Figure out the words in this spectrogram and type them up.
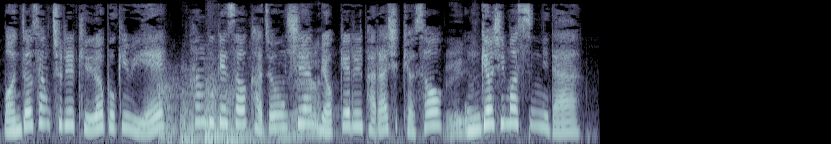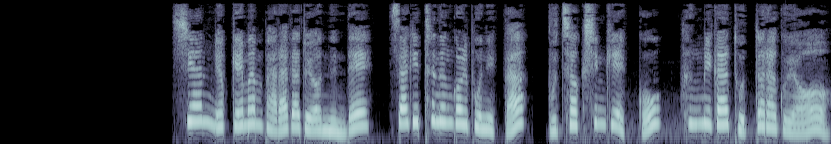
먼저 상추를 길러보기 위해 한국에서 가져온 씨앗 몇 개를 발화시켜서 옮겨 심었습니다. 씨앗 몇 개만 발화가 되었는데 싹이 트는 걸 보니까 무척 신기했고 흥미가 돋더라고요.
